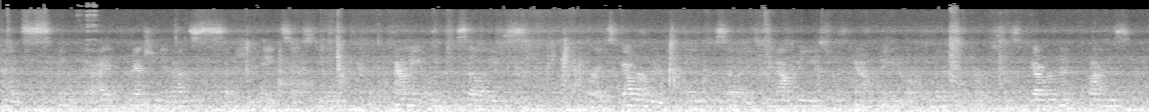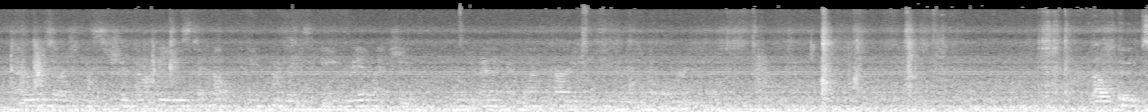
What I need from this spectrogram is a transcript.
And it's, I mentioned it on section eight sixteen, county-owned facilities, or its government-owned facilities may not be used for campaign or political purposes. Government funds and resources should not be used to help incumbents gain re-election or to benefit one party, individual, or individual. Well, hoops,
